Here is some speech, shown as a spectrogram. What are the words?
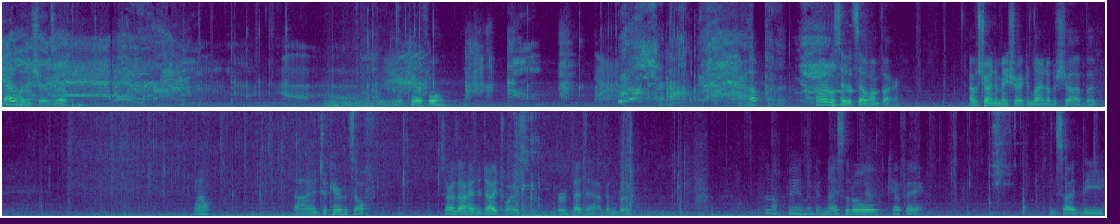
That one shows up. Real careful. Oh, or it'll set itself on fire. I was trying to make sure I could line up a shot, but well, uh, it took care of itself. Sorry that I had to die twice for that to happen, but oh, hey, look, a nice little cafe inside the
